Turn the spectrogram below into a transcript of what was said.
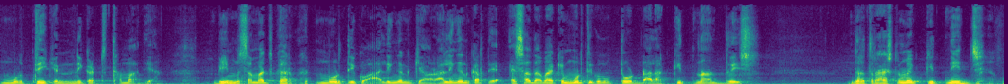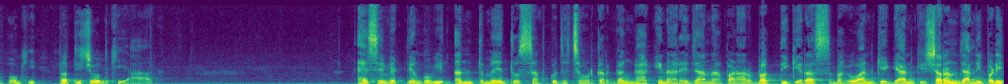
मूर्ति के निकट थमा दिया। भीम समझकर मूर्ति को आलिंगन किया और आलिंगन करते ऐसा दबा कि मूर्ति को तोड़ डाला। कितना द्वेष। धृतराष्ट्र में कितनी होगी प्रतिशोध की आग। ऐसे व्यक्तियों को भी अंत में तो सब कुछ छोड़कर गंगा किनारे जाना पड़ा और भक्ति के रस, भगवान के ज्ञान की शरण जानी पड़ी,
